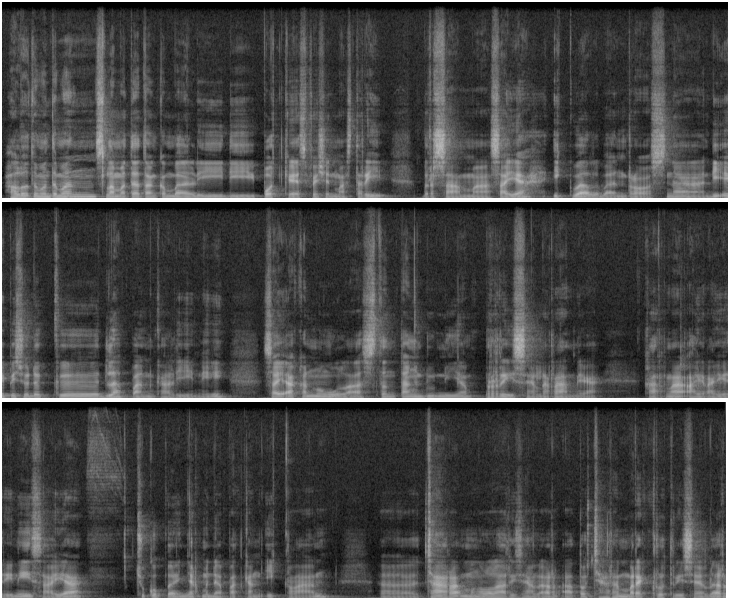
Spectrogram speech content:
Halo teman-teman, selamat datang kembali di podcast Fashion Mastery bersama saya Iqbal Bandros. Nah, di episode ke-8 kali ini saya akan mengulas tentang dunia pre-selleran ya. Karena akhir-akhir ini saya cukup banyak mendapatkan iklan eh, cara mengelola reseller atau cara merekrut reseller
